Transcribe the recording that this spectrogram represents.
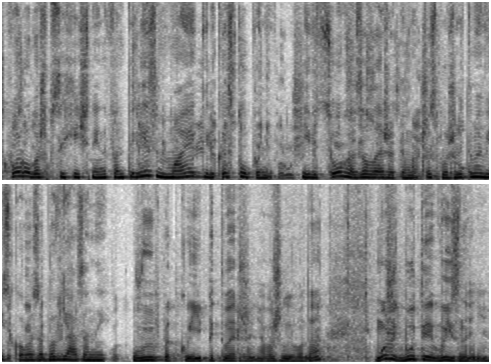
Хвороба ж психічний інфантилізм має кілька ступенів, і від цього залежатиме, чи служитиме військовозобов'язаний. От у випадку її підтвердження важливо, да? можуть бути визнані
